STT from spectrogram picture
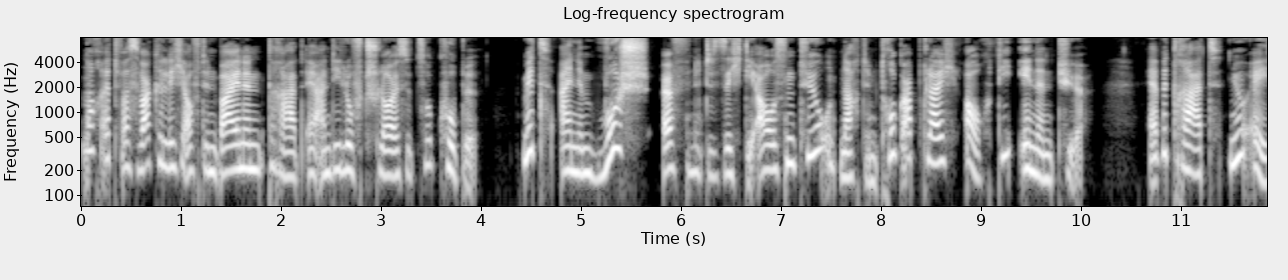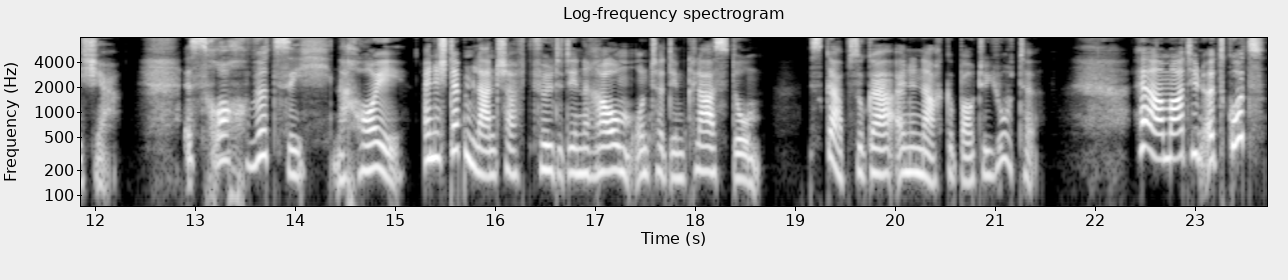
Noch etwas wackelig auf den Beinen trat er an die Luftschleuse zur Kuppel. Mit einem Wusch öffnete sich die Außentür und nach dem Druckabgleich auch die Innentür. Er betrat New Asia. Es roch würzig nach Heu. Eine Steppenlandschaft füllte den Raum unter dem Glasdom. Es gab sogar eine nachgebaute Jute. Herr Martin Oetzgutz,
